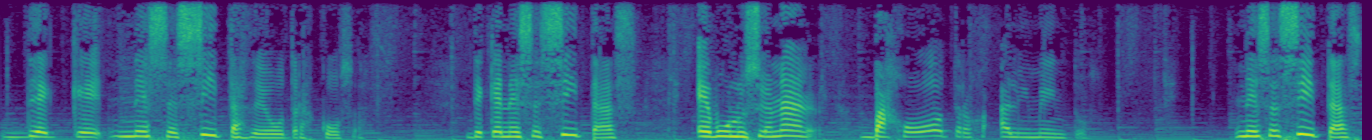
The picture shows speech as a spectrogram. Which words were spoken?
de que necesitas de otras cosas, de que necesitas evolucionar bajo otros alimentos. Necesitas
